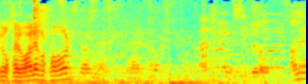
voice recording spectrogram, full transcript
Coger, vale, por favor? ¿Vale?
